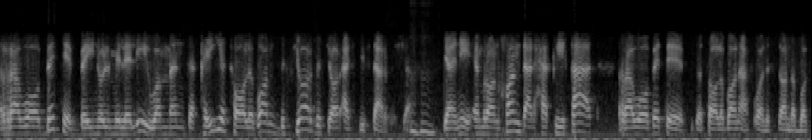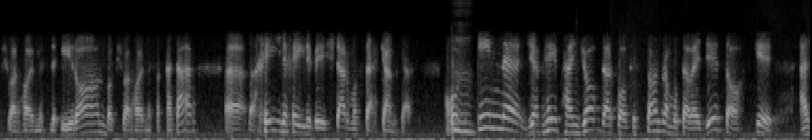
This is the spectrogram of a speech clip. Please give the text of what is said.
روابط بین المللی و منطقی طالبان بسیار بسیار اکتیفتر میشه. یعنی امران خان در حقیقت روابط طالبان افغانستان را با کشورهای مثل ایران با کشورهای مثل قطر خیلی خیلی بیشتر مستحکم کرد. خب این جبهه پنجاب در پاکستان را متوجه ساخت که از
